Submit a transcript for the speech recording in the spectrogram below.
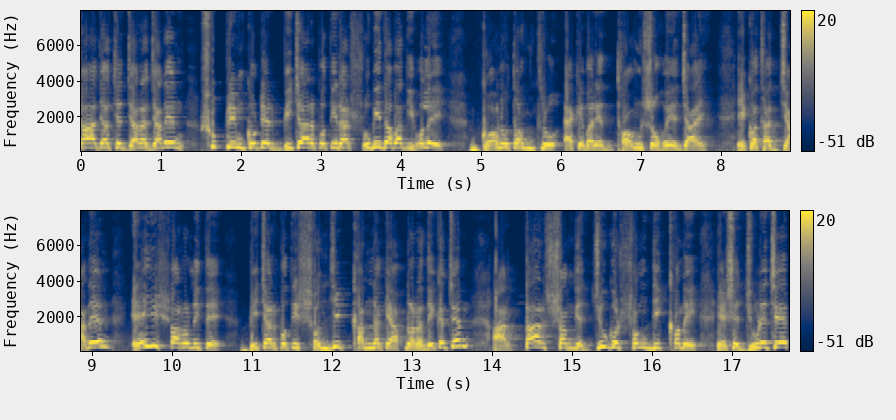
জাজ আছে যারা জানেন, সুপ্রিম কোর্টের বিচারপতিরা সুবিধাবাদী হলে গণতন্ত্র একেবারে ধ্বংস হয়ে যায়। একথা জানেন এই সরণিতে বিচারপতি সঞ্জীব খান্নাকে আপনারা দেখেছেন, আর তার সঙ্গে যুগ সন্ধিক্ষণে এসে জুড়েছেন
